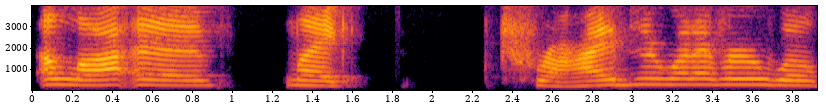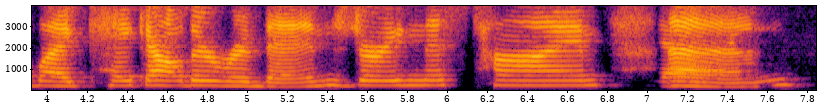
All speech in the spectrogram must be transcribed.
a lot of like tribes or whatever will like take out their revenge during this time. Yeah. Um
